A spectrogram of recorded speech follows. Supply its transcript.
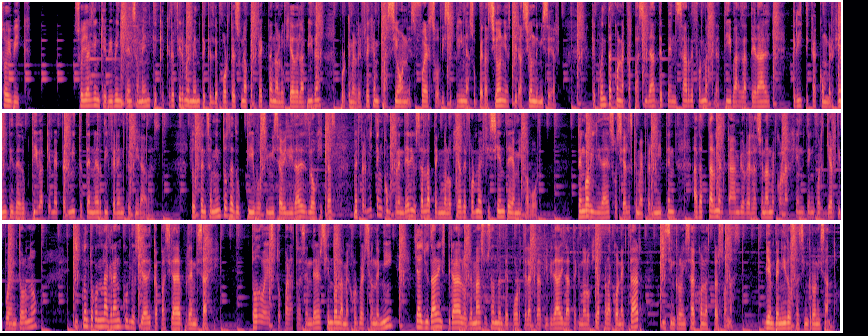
Soy Vic. Soy alguien que vive intensamente y que cree firmemente que el deporte es una perfecta analogía de la vida porque me refleja en pasión, esfuerzo, disciplina, superación y aspiración de mi ser, que cuenta con la capacidad de pensar de forma creativa, lateral, crítica, convergente y deductiva que me permite tener diferentes miradas. Los pensamientos deductivos y mis habilidades lógicas me permiten comprender y usar la tecnología de forma eficiente y a mi favor. Tengo habilidades sociales que me permiten adaptarme al cambio, relacionarme con la gente en cualquier tipo de entorno y cuento con una gran curiosidad y capacidad de aprendizaje. Todo esto para trascender siendo la mejor versión de mí y ayudar a inspirar a los demás usando el deporte, la creatividad y la tecnología para conectar y sincronizar con las personas. Bienvenidos a Sincronizando.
